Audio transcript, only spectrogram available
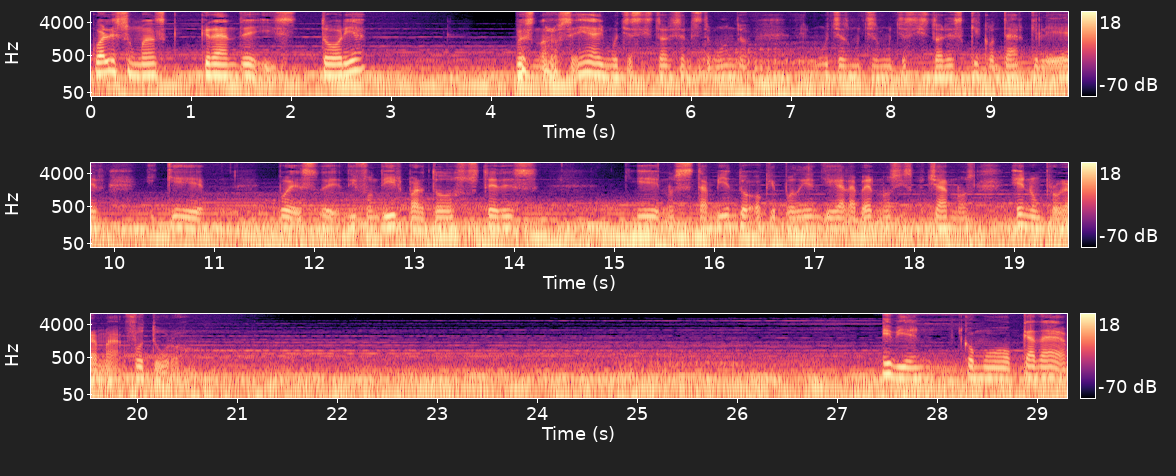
¿cuál es su más grande historia? Pues no lo sé, hay muchas historias en este mundo, hay muchas, muchas, muchas historias que contar, que leer y que pues eh, difundir para todos ustedes que nos están viendo o que podrían llegar a vernos y escucharnos en un programa futuro. Y bien, como cada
